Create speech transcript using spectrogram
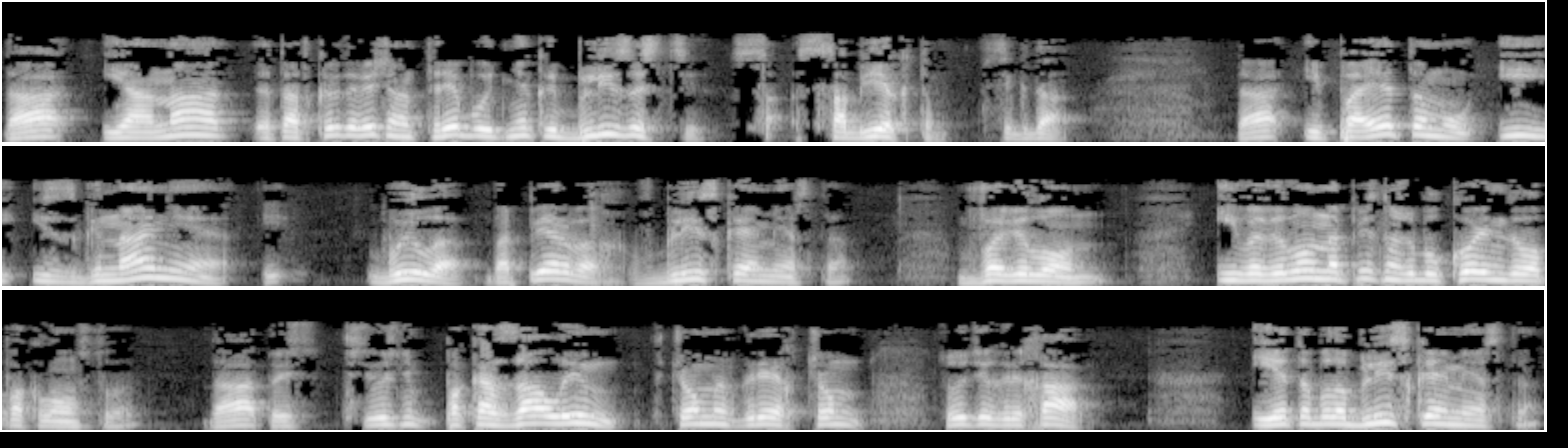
Да, и она, эта открытая вещь, она требует некой близости с, с объектом всегда. Да, и поэтому и изгнание было, во-первых, в близкое место, в Вавилон, и Вавилон написано, что был корень идолопоклонства. Да, то есть Всевышний показал им, в чем их грех, в чем суть их греха. И это было близкое место.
